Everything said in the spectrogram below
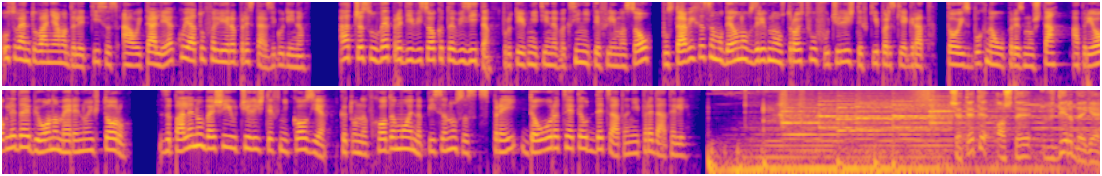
Освен това няма да лети с АО Италия, която фалира през тази година. А часове преди високата визита, противници на ваксините в Лимасол поставиха самоделно взривно устройство в училище в кипърския град. То е избухнало през нощта, а при огледа е било намерено и второ. Запалено беше и училище в Никозия, като на входа му е написано с спрей долу ръцете от децата ни предатели. Четете още в Дирбеге.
